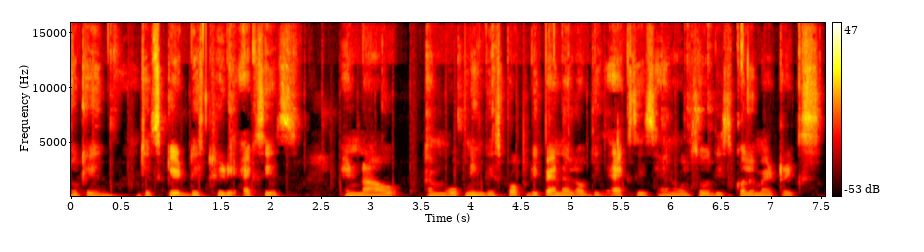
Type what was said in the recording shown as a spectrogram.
Okay just get this 3d axis. And now i'm opening this property panel of this axis and also this color matrix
